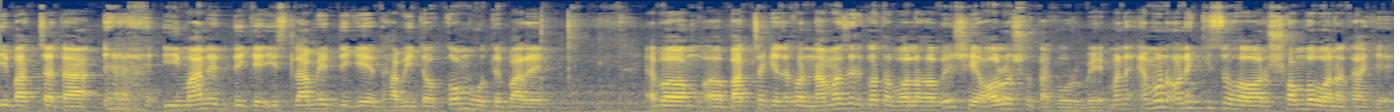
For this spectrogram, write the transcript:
এই বাচ্চাটা ইমানের দিকে, ইসলামের দিকে ধাবিত কম হতে পারে। এবং বাচ্চাকে যখন নামাজের কথা বলা হবে, সে অলসতা করবে। মানে এমন অনেক কিছু হওয়ার সম্ভাবনা থাকে।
